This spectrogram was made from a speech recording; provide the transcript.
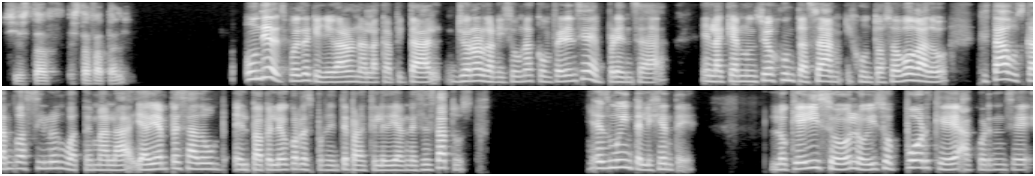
Sí, está, está fatal. Un día después de que llegaron a la capital, John organizó una conferencia de prensa en la que anunció junto a Sam y junto a su abogado que estaba buscando asilo en Guatemala y había empezado el papeleo correspondiente para que le dieran ese estatus. es muy inteligente. Lo que hizo, lo hizo porque, acuérdense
